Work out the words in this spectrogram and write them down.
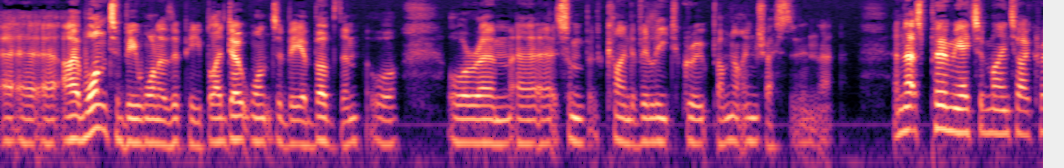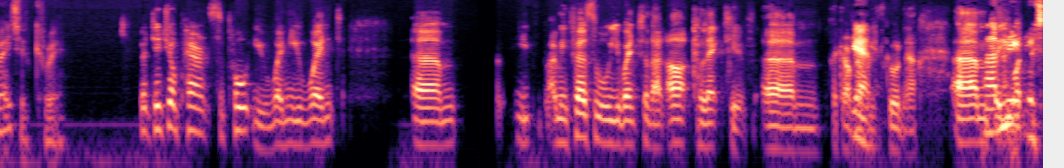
uh, uh, I want to be one of the people. I don't want to be above them or or um, some kind of elite group. I'm not interested in that, and that's permeated my entire creative career. But did your parents support you when you went? Um, you, I mean, first of all, you went to that art collective. Um, I can't remember yeah. what it's called now. Um, uh, you went,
